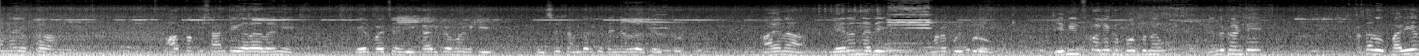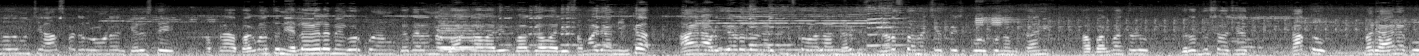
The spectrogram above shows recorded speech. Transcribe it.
అన్న యొక్క ఆత్మకు శాంతి కలగాలని ఏర్పరిచిన ఈ కార్యక్రమానికి విశేష అందరికీ ధన్యవాదాలు తెలుపుతూ ఆయన లేరన్నది మనకు ఇప్పుడు జీర్ణించుకోలేకపోతున్నాము. ఎందుకంటే అతడు పదిహేను రోజుల నుంచి హాస్పిటల్లో ఉండదని తెలిస్తే భగవంతుని ఎల్లవేళ మేము కోరుకున్నాము గదరన్న బాగా కావాలి బాగా కావాలి సమాజాన్ని ఇంకా ఆయన అడుగుజాడలో నడిపించుకోవాలా నడిపి నడుస్తామని చెప్పేసి కోరుకున్నాము. కానీ ఆ భగవంతుడు దురదృష్టవశాత్తు మరి ఆయనకు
